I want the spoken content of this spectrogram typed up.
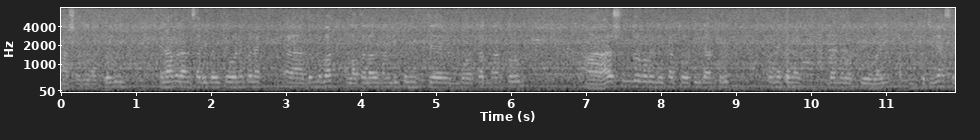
মাশাল্লাহ কবি এনামুল আনসারি ভাইকে অনেক অনেক ধন্যবাদ। আল্লাহ তালা লিখনিতে বরকাত দান করুন। আর আরও সুন্দরভাবে লেখার তৌফিক দান করুন। অনেক অনেক ধন্যবাদ প্রিয় ভাই। আপনাকে ঠিক আছে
